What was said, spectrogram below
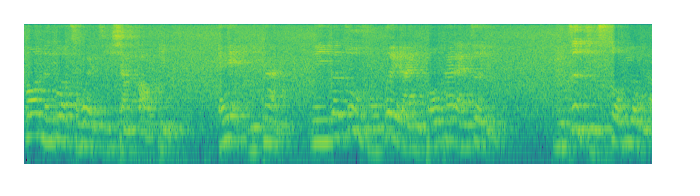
都能够成为吉祥宝地。哎，你看你的祝福未来你投胎来这里，你自己受用了，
